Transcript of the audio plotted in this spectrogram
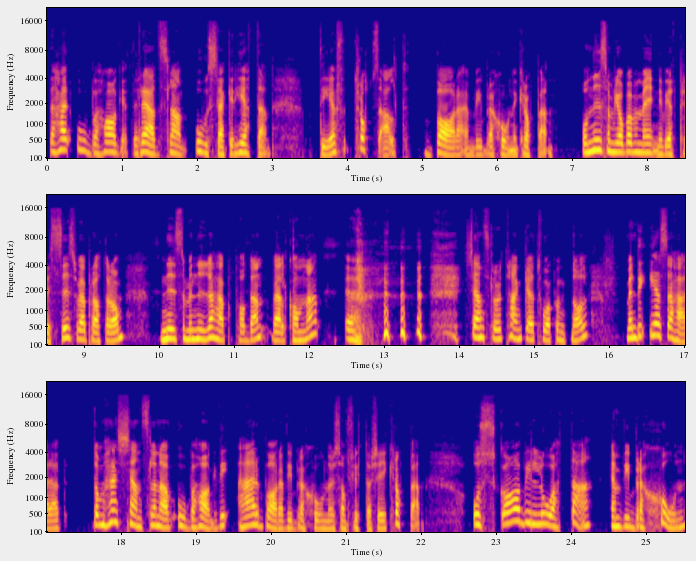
Det här obehaget, rädslan, osäkerheten, det är trots allt bara en vibration i kroppen. Och ni som jobbar med mig, ni vet precis vad jag pratar om. Ni som är nya här på podden, välkomna! Eh, känslor och tankar 2.0. Men det är så här att de här känslorna av obehag, det är bara vibrationer som flyttar sig i kroppen. Och ska vi låta en vibration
